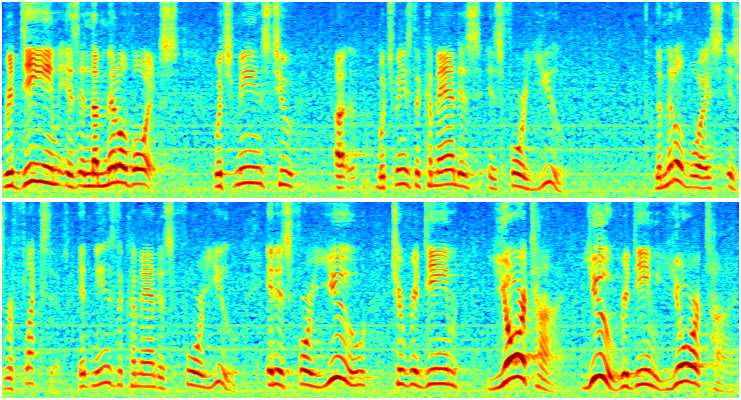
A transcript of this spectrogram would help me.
Redeem is in the middle voice, which means to uh, which means the command is, is for you. The middle voice is reflexive. It means the command is for you. It is for you to redeem your time. You redeem your time.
